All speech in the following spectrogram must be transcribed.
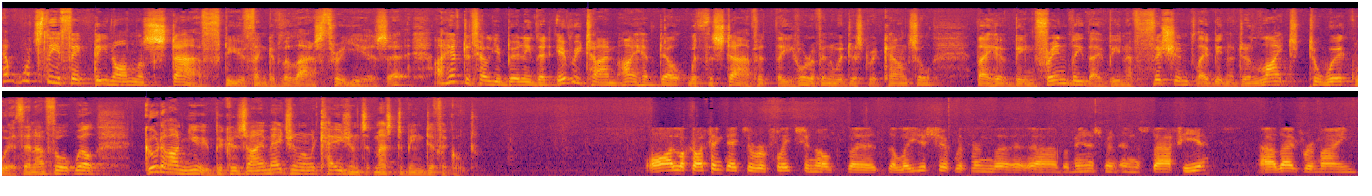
What's the effect been on the staff, do you think, of the last three years? Uh, I have to tell you, Bernie, that every time I have dealt with the staff at the Horowhenua District Council, they have been friendly, they've been efficient, they've been a delight to work with. And I thought, well, good on you, because I imagine on occasions it must have been difficult. Oh, look, I think that's a reflection of the, the leadership within the, uh, the management and the staff here. Uh, they've remained,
